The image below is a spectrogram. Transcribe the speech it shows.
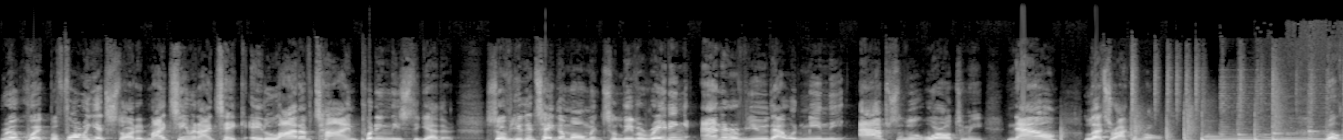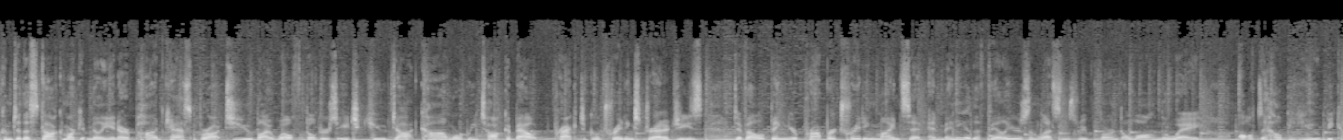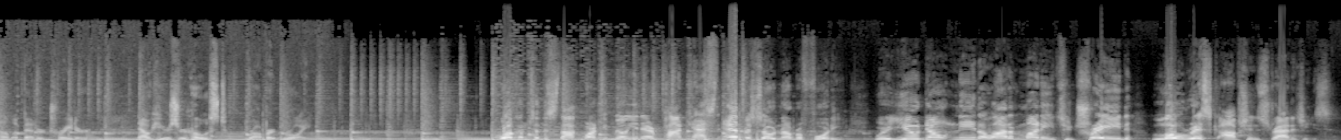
Real quick, before we get started, my team and I take a lot of time putting these together. So if you could take a moment to leave a rating and a review, that would mean the absolute world to me. Now, let's rock and roll. Welcome to the Stock Market Millionaire podcast brought to you by wealthbuildershq.com, where we talk about practical trading strategies, developing your proper trading mindset, and many of the failures and lessons we've learned along the way, all to help you become a better trader. Now, here's your host, Robert Roy. Welcome to the Stock Market Millionaire Podcast, episode number 40, where you don't need a lot of money to trade low risk option strategies.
